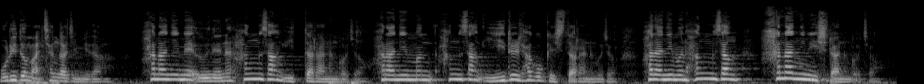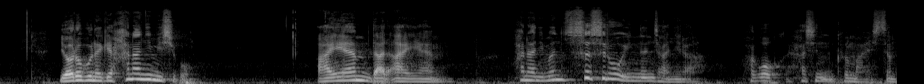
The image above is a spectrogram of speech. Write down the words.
우리도 마찬가지입니다. 하나님의 은혜는 항상 있다라는 거죠. 하나님은 항상 일을 하고 계시다라는 거죠. 하나님은 항상 하나님이시라는 거죠. 여러분에게 하나님이시고 I am that I am 하나님은 스스로 있는 자니라 하고 하신 그 말씀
